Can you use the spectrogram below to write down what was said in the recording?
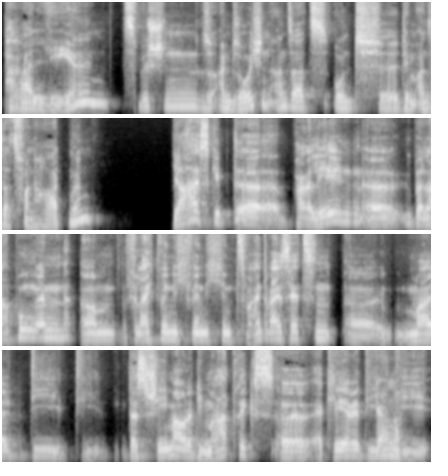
Parallelen zwischen so einem solchen Ansatz und äh, dem Ansatz von Hartmann? Ja, es gibt äh, Parallelen, äh, Überlappungen. Ähm, vielleicht, wenn ich, wenn ich in zwei, drei Sätzen äh, mal die, die, das Schema oder die Matrix äh, erkläre, die, die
